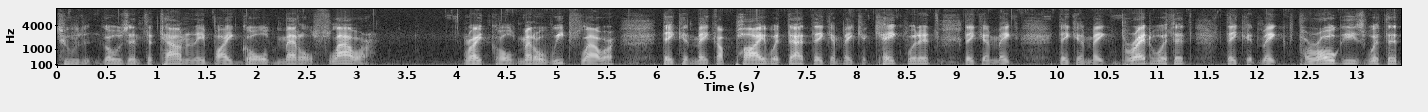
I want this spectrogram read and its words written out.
to goes into town and they buy gold medal flour, right gold medal wheat flour they can make a pie with that they can make a cake with it they can make they can make bread with it they could make pierogies with it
